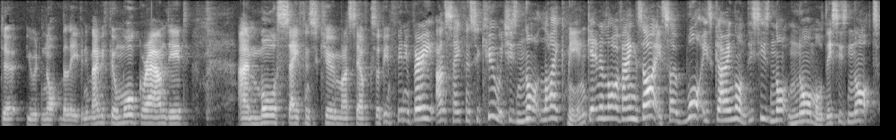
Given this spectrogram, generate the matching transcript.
that you would not believe. And it made me feel more grounded and more safe and secure in myself because I've been feeling very unsafe and secure, which is not like me, and getting a lot of anxiety. So, what is going on? This is not normal. This is not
